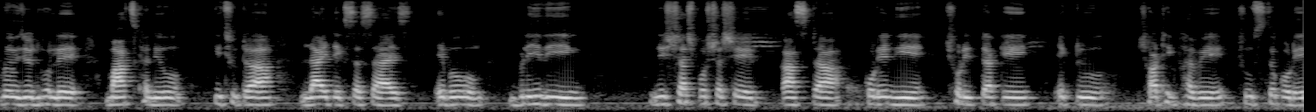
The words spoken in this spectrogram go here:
প্রয়োজন হলে মাঝখানেও কিছুটা লাইট এক্সারসাইজ এবং ব্রিদিং নিঃশ্বাস প্রশ্বাসের কাজটা করে নিয়ে শরীরটাকে একটু সঠিকভাবে সুস্থ করে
